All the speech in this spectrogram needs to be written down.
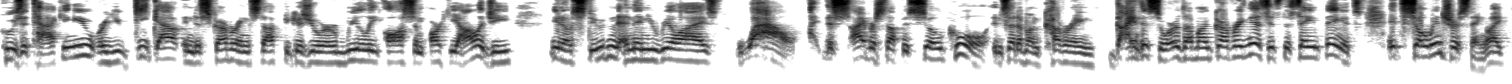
who's attacking you or you geek out in discovering stuff because you're a really awesome archaeology, you know, student. And then you realize, wow, this cyber stuff is so cool. Instead of uncovering dinosaurs, I'm uncovering this. It's the same thing. It's, it's so interesting. Like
